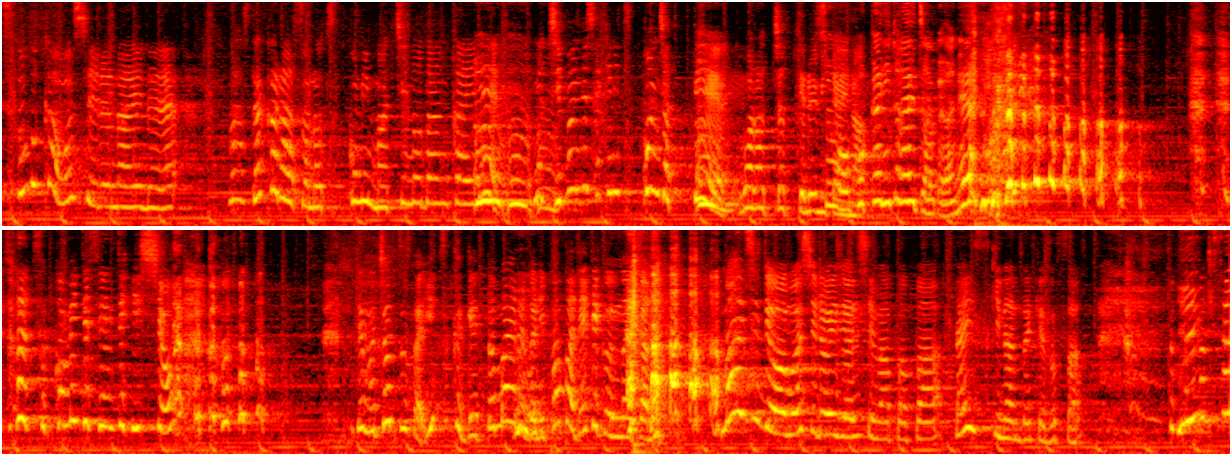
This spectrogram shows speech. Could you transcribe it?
そうかもしれないね、まあ、だからそのツッコミ待ちの段階で、うんうん自分で先に突っ込んじゃって、うん。笑っちゃってるみたそいうな他に取られちゃうからね。とさいつかゲットマイルドにパパ出てくんないかな。マジで面白いじゃん島パパ。大好きなんだけどさ。ゆうきさん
